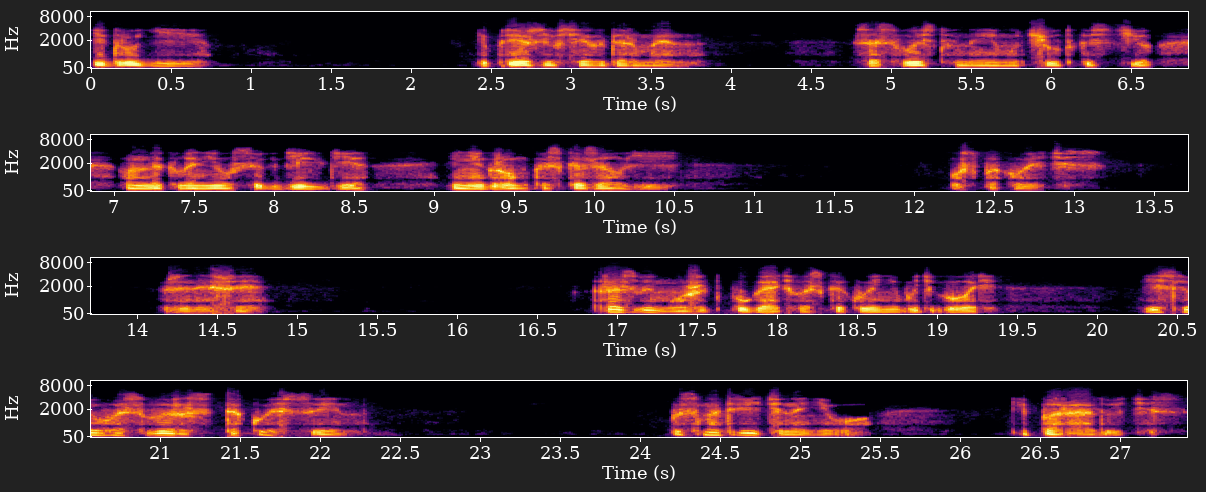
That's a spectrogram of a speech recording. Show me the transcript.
и другие. И прежде всех Дермен. Со свойственной ему чуткостью он наклонился к Дильде и негромко сказал ей «Успокойтесь, Женеше. Разве может пугать вас какое-нибудь горе, если у вас вырос такой сын? Посмотрите на него и порадуйтесь».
